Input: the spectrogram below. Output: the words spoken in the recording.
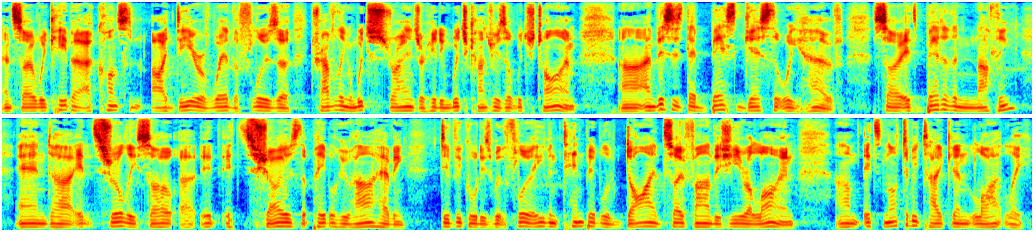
And so we keep a, a constant idea of where the flus are travelling and which strains are hitting which countries at which time. Uh, and this is their best guess that we have. So it's better than nothing. And uh, it surely so uh, it, it shows that people who are having difficulties with the flu. Even 10 people have died so far this year alone. Um, it's not to be taken lightly.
